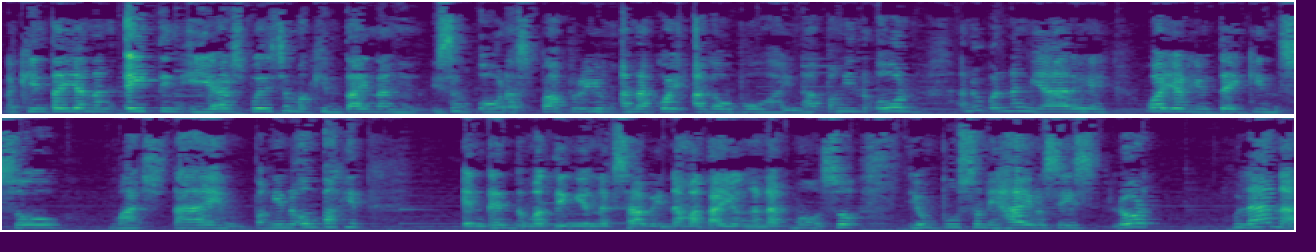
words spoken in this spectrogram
Naghintay yan ng 18 years, pwede siya maghintay ng isang oras pa, pero yung anak ko ay agaw buhay na, Panginoon, ano ba nangyari? Why are you taking so much time. Panginoon, bakit? And then dumating yung nagsabi, namatay yung anak mo. So, yung puso ni Jairus is, Lord, wala na.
